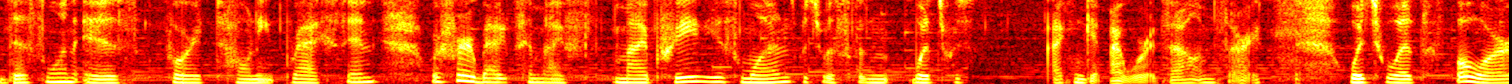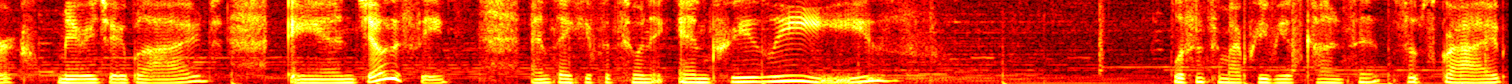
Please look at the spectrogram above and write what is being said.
this one is for Toni Braxton. Refer back to my my previous ones, which was from which was I can get my words out. I'm sorry, which was for Mary J. Blige and Jodeci. And thank you for tuning in. Please listen to my previous content, subscribe,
